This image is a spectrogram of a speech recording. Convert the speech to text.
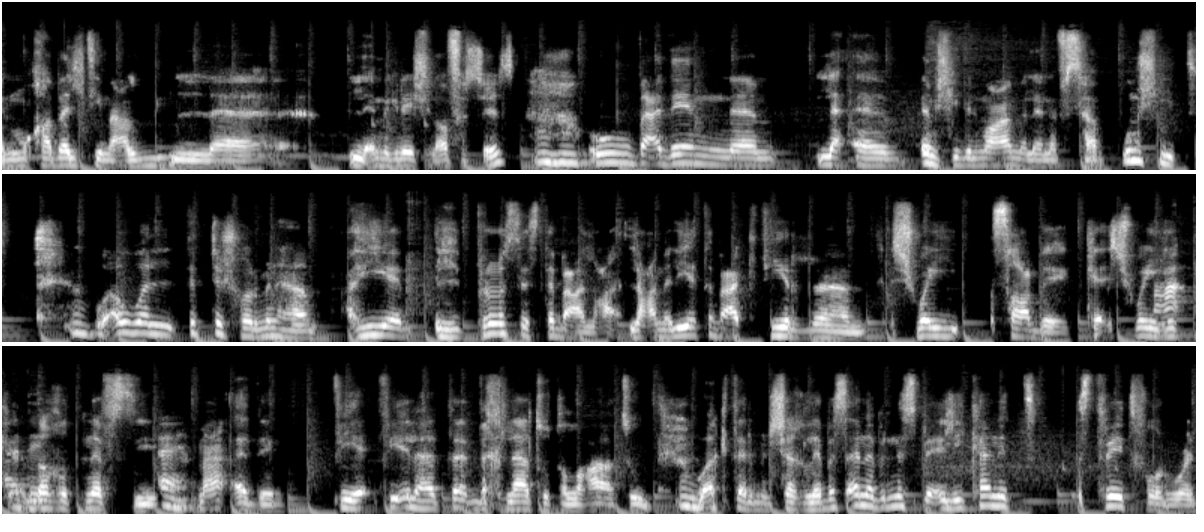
مقابلتي مع ال immigration officers. وبعدين لا آه، امشي بالمعاملة نفسها. ومشيت. وأول ست أشهر منها هي ال process تبع العملية تبعها كثير شوي صعبة شوي هيك ضغط نفسي. إيه. معقدة. في في لها دخلات وطلعات وأكثر من شغلة. بس أنا بالنسبة لي كانت straightforward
